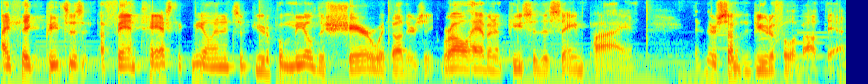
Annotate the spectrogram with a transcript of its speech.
I think pizza's a fantastic meal and it's a beautiful meal to share with others. We're all having a piece of the same pie and there's something beautiful about that.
